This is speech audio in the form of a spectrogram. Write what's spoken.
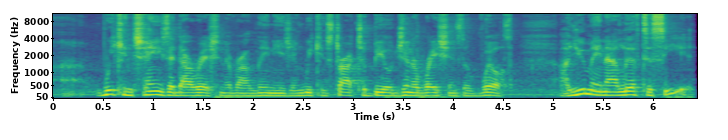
Uh, we can change the direction of our lineage and we can start to build generations of wealth. Uh, you may not live to see it,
